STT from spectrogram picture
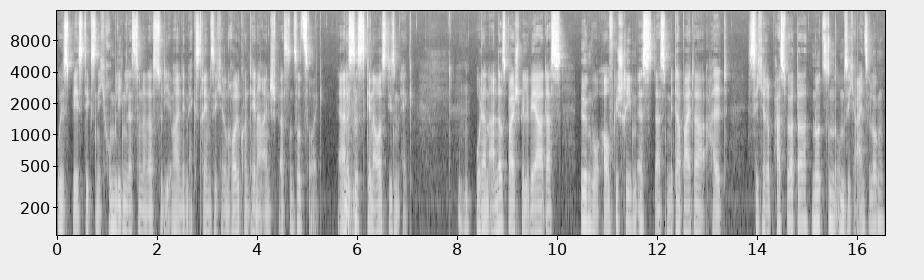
USB-Sticks nicht rumliegen lässt, sondern dass du die immer in dem extrem sicheren Rollcontainer einsperrst und so Zeug. Ja, das mhm. ist genau aus diesem Eck. Mhm. Oder ein anderes Beispiel wäre, dass irgendwo aufgeschrieben ist, dass Mitarbeiter halt sichere Passwörter nutzen, um sich einzuloggen.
